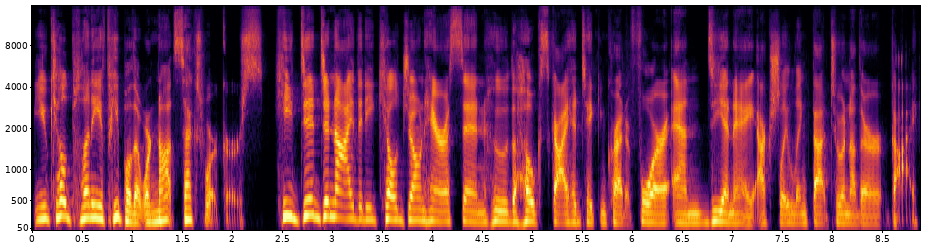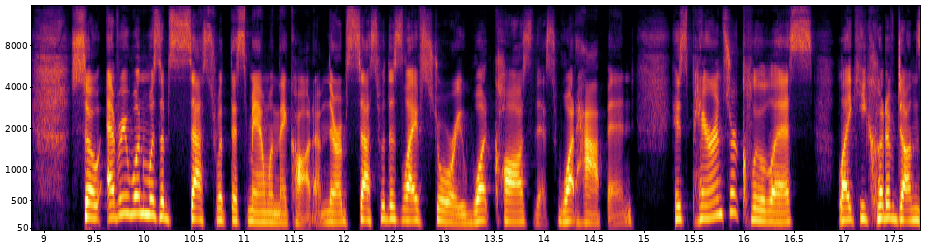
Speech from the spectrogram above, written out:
you killed plenty of people that were not sex workers. He did deny that he killed Joan Harrison, who the hoax guy had taken credit for, and DNA actually linked that to another guy. So everyone was obsessed with this man when they caught him. They're obsessed with his life story. What caused this? What happened? His parents are clueless. Like he could have done,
